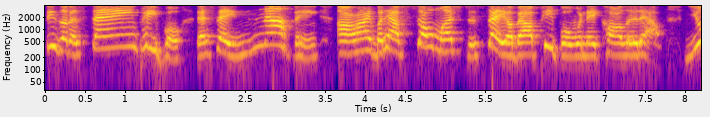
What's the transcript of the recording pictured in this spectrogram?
These are the same people that say nothing, all right, but have so much to say about people when they call it out. You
